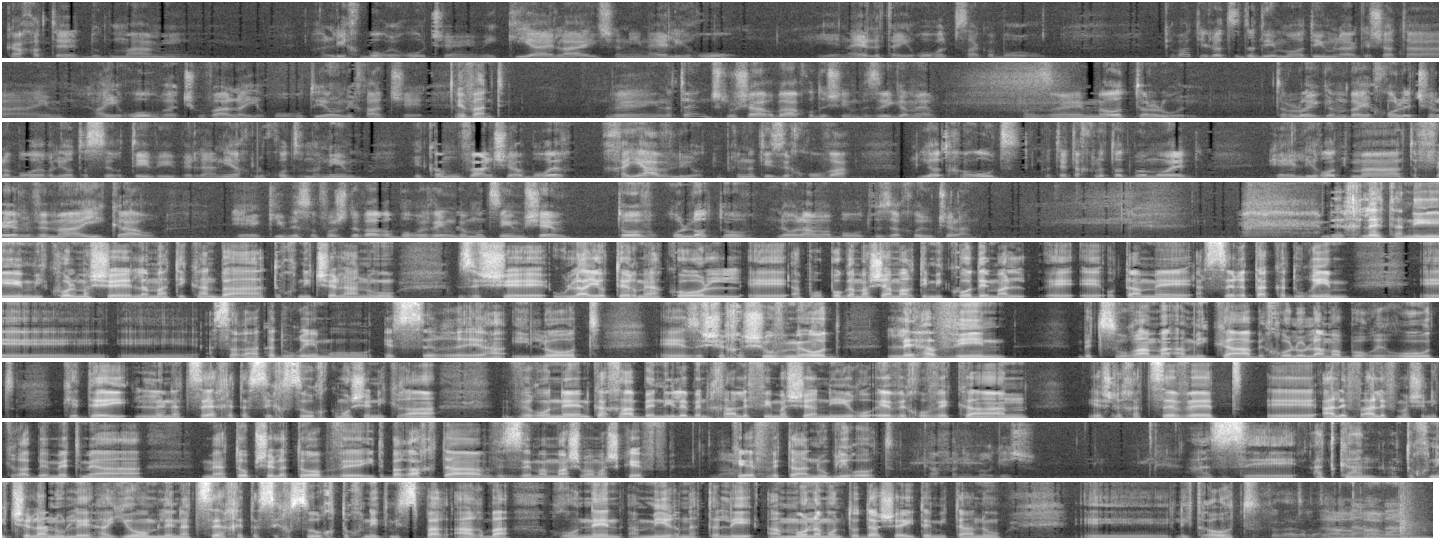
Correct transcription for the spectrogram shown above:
לקחת אה, דוגמה מהליך בוררות שמגיע אליי שאני אנהל ערעור, ינהל את הערעור על פסק הבוררות. קבעתי לצדדים מועדים להגשת הערעור והתשובה לערעור, דיון אחד ש... הבנתי. ויינתן שלושה ארבעה חודשים וזה ייגמר. אז זה מאוד תלוי. תלוי גם ביכולת של הבורר להיות אסרטיבי ולהניח לוחות זמנים, וכמובן שהבורר חייב להיות, מבחינתי זה חובה, להיות חרוץ, לתת החלטות במועד, אה, לראות מה הטפל ומה העיקר, אה, כי בסופו של דבר הבוררים גם מוציאים שם טוב או לא טוב לעולם הבורות, וזו אחריות שלנו. בהחלט. אני, מכל מה שלמדתי כאן בתוכנית שלנו, זה שאולי יותר מהכל, אה, אפרופו גם מה שאמרתי מקודם על אותם עשרת הכדורים, עשרה הכדורים או עשר העילות, זה שחשוב מאוד להבין בצורה מעמיקה בכל עולם הבוררות, כדי לנצח את הסכסוך, כמו שנקרא. ורונן, ככה ביני לבינך, לפי מה שאני רואה וחווה כאן, יש לך צוות אה, א' א', מה שנקרא, באמת מה, מהטופ של הטופ, והתברכת, וזה ממש ממש כיף. כיף ותענוג לראות. ככה אני מרגיש. אז אה, עד כאן התוכנית שלנו להיום, לנצח את הסכסוך, תוכנית מספר 4. רונן, אמיר, נטלי, המון המון תודה שהייתם איתנו. אה, להתראות. תודה רבה. תודה רבה.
